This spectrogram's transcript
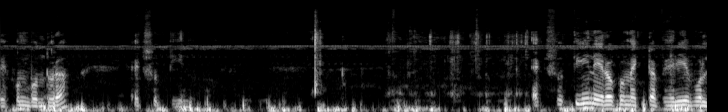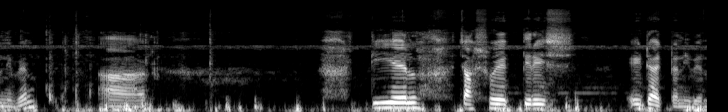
দেখুন বন্ধুরা, একশো তিন। একশো তিন এরকম একটা ভেরিয়েবল নেবেন। আর টিএল চারশো একত্রিশ, এইটা একটা নেবেন।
